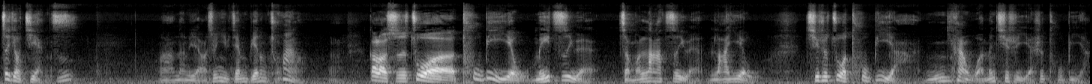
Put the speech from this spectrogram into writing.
这叫减资啊，能理解所以你咱们别弄串了。嗯，高老师做 to B 业务没资源，怎么拉资源拉业务？其实做 to B 呀，你看我们其实也是 to B 呀。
